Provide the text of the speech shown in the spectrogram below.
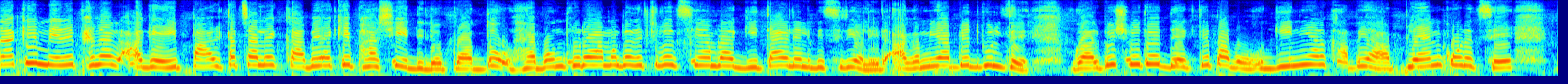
তাকে মেরে ফেলার আগেই পাল্টা চালে কাবেয়াকে ফাঁসিয়ে দিল পদ্ম। হ্যাঁ বন্ধুরা আমরা দেখতে চলেছি আমরা গীতা এলএলবি সিরিয়ালের আগামী আপডেটগুলোতে গল্পের শুরুতে দেখতে পাবো, গিনি আর কাবেয়া প্ল্যান করেছে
